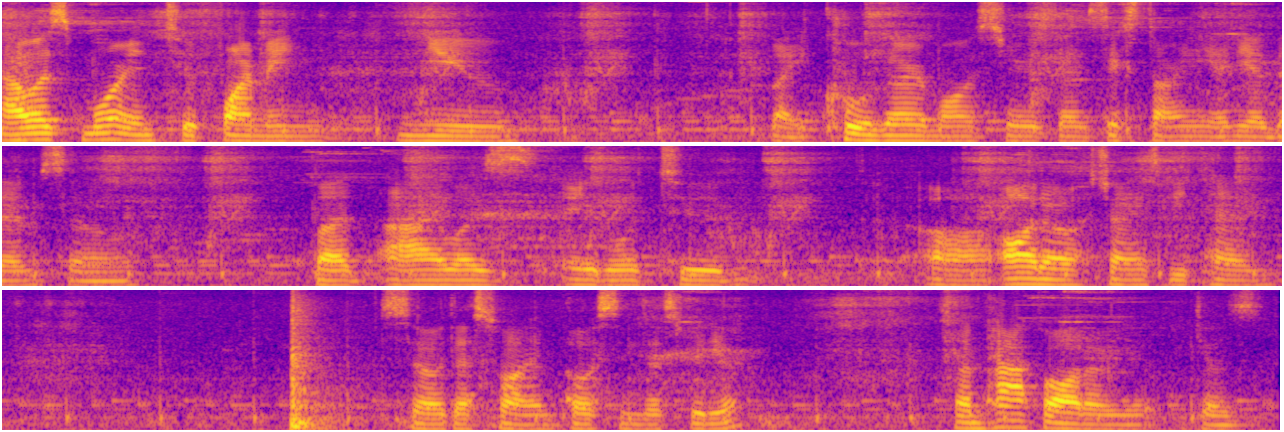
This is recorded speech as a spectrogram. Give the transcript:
I was more into farming new like cooler monsters than six starring any of them so but I was able to uh, auto Giant's Keep 10 so that's why I'm posting this video I'm half autoing it because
